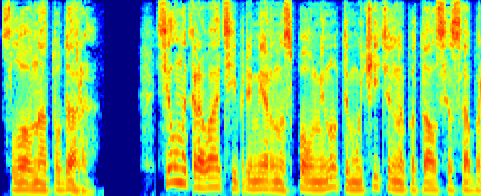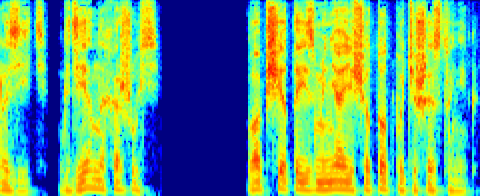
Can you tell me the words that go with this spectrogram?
словно от удара. Сел на кровати и примерно с полминуты мучительно пытался сообразить, где я нахожусь. Вообще-то из меня еще тот путешественник.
